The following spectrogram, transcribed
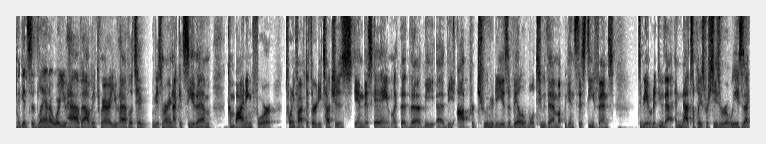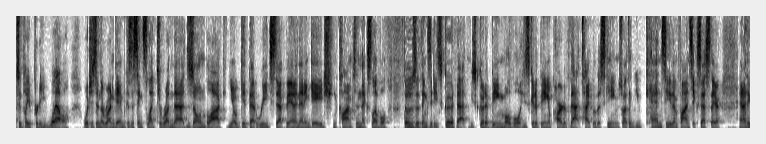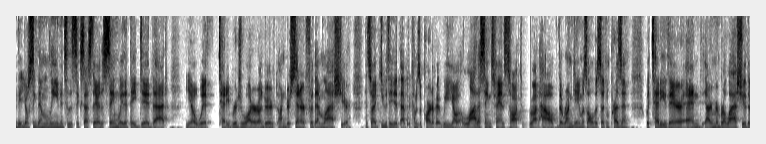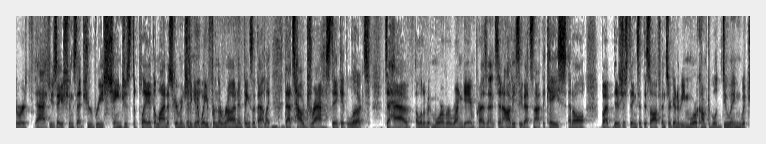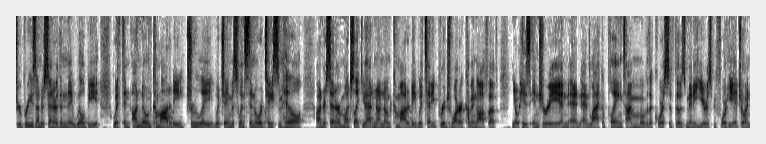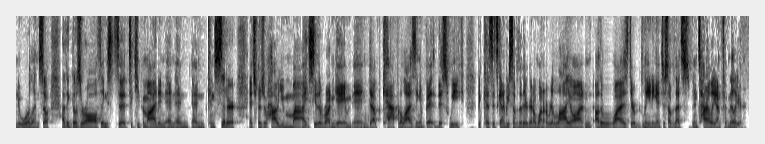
against Atlanta where you have Alvin Kamara, you have Latavius Murray, and I could see them combining for 25 to 30 touches in this game. Like the the the uh, the opportunity is available to them up against this defense to be able to do that. And that's a place where Cesar Ruiz has actually played pretty well, which is in the run game because the Saints like to run that zone block, you know, get that read step in and then engage and climb to the next level. Those are the things that he's good at. He's good at being mobile. He's good at being a part of that type of a scheme. So I think you can see them find success there. And I think that you'll see them lean into the success there the same way that they did that, you know, with Teddy Bridgewater under under center for them last year. And so I do think that that becomes a part of it. We, you know, a lot of Saints fans talked about how the run game was all of a sudden present with Teddy there. And I remember last year there were accusations that Drew Brees changes to play at the line of scrimmage to get mm-hmm. away from the run and things like that. Like mm-hmm. that's how drastic it looked to have a little bit more of a run game presence. And obviously that's not the case at all. But there's just things that this offense are going to be more comfortable doing with Drew Brees under center than they will be with an unknown commodity, truly, with Jameis Winston Winston or Taysom Hill under center, much like you had an unknown commodity with Teddy Bridgewater coming off of you know his injury and and and lack of playing time over the course of those many years before he had joined New Orleans. So I think those are all things to, to keep in mind and, and and and consider in terms of how you might see the run game end up capitalizing a bit this week because it's going to be something they're going to want to rely on. Otherwise, they're leaning into something that's entirely unfamiliar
